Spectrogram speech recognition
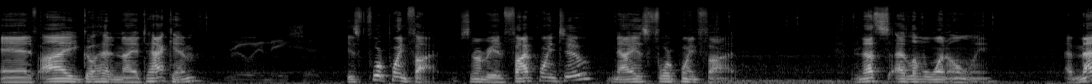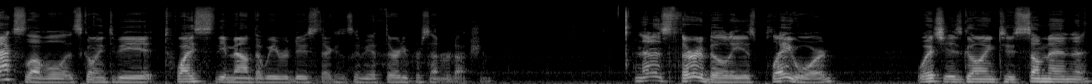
and if I go ahead and I attack him is 4.5. So remember, he had 5.2, now he has 4.5. And that's at level 1 only. At max level, it's going to be twice the amount that we reduced there, because it's going to be a 30% reduction. And then his third ability is Plague Ward, which is going to summon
